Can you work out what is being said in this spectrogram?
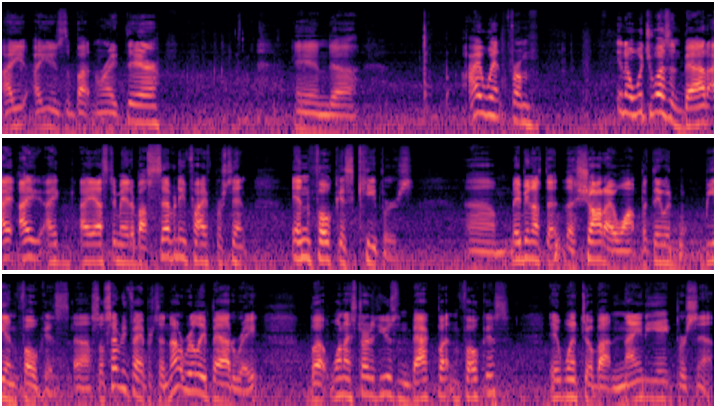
I, I use the button right there. And uh, I went from, you know, which wasn't bad. I, I, I estimate about 75% in focus keepers. Um, maybe not the, the shot I want, but they would be in focus. Uh, so 75%, not really a bad rate. But when I started using back button focus, it went to about 98%,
